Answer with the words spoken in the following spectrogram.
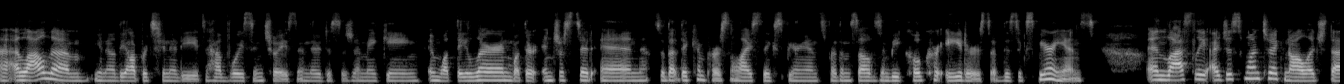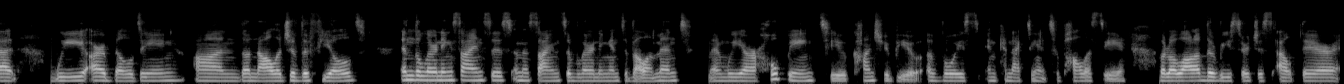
Uh, allow them, you know, the opportunity to have voice and choice in their decision making and what they learn, what they're interested in, so that they can personalize the experience for themselves and be co-creators of this experience. And lastly, I just want to acknowledge that we are building on the knowledge of the field in the learning sciences and the science of learning and development. And we are hoping to contribute a voice in connecting it to policy. But a lot of the research is out there.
